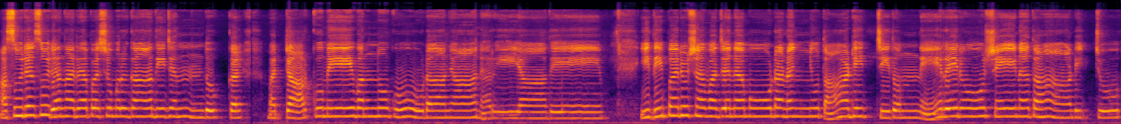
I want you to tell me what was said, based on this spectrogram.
അസുരസുര നര പശുമൃഗാദി ജന്തുക്കൾ മറ്റാർക്കുമേ വന്നുകൂടാ ഞാനറിയാതെ. ഇതി പരുഷവചനമോടണഞ്ഞു താടിച്ചിതൊന്നേറെ രോഷേണ താടിച്ചു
